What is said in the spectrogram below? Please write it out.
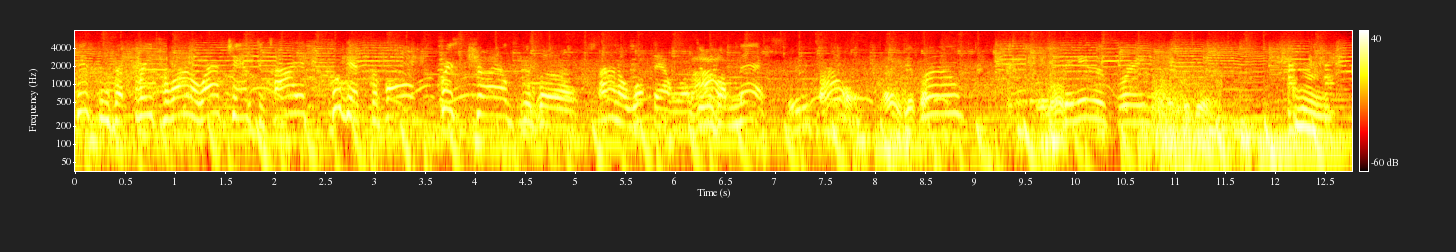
Pistons at three. Toronto last chance to tie it. Who gets the ball? Chris Childs with a, I don't know what that was. It was a mess. Well, they needed a three. Hmm.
